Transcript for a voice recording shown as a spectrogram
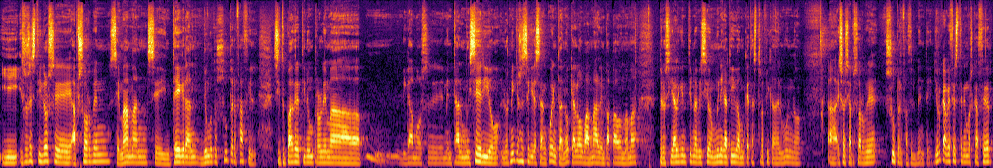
Y esos estilos se absorben, se maman, se integran de un modo súper fácil. Si tu padre tiene un problema, digamos, eh, mental muy serio, los niños enseguida se dan cuenta ¿no? que algo va mal en papá o en mamá, pero si alguien tiene una visión muy negativa, muy catastrófica del mundo, Ah, eso se absorbe súper fácilmente. Yo creo que a veces tenemos que hacer,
